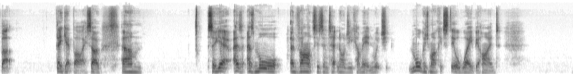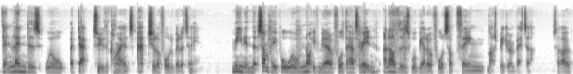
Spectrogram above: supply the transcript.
But they get by. So, um, so yeah, as as more advances in technology come in, which mortgage market's still way behind, then lenders will adapt to the client's actual affordability. Meaning that some people will not even be able to afford the house they're in, and others will be able to afford something much bigger and better. So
